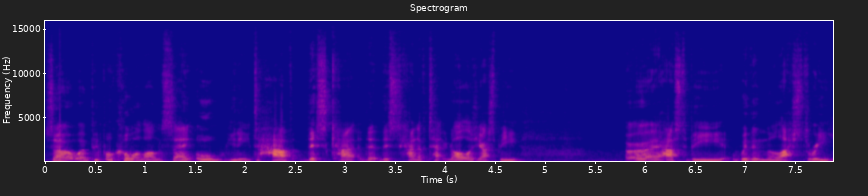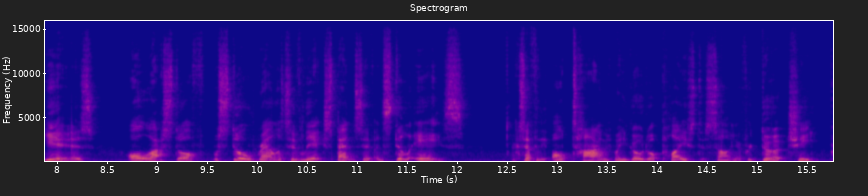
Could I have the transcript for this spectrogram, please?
So when people come along saying, "Oh, you need to have this kind, this kind of technology has to be, uh, it has to be within the last three years," all that stuff was still relatively expensive and still is, except for the odd times when you go to a place that's selling it for dirt cheap.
